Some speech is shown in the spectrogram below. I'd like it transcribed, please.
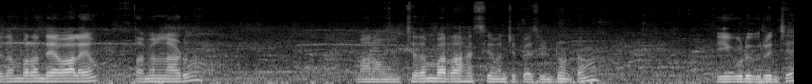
చిదంబరం దేవాలయం తమిళనాడు. మనం చిదంబర రహస్యం అని చెప్పేసి వింటూ ఉంటాం ఈ గుడి గురించే.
